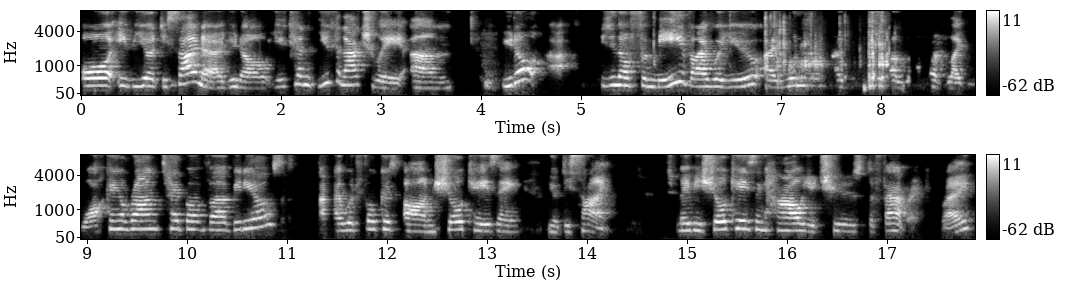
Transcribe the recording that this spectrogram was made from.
Or if you're a designer, you know, you can, you can actually, um, you don't, uh, you know, for me, if I were you, I wouldn't I would do a lot of like walking around type of uh, videos. I would focus on showcasing your design, maybe showcasing how you choose the fabric, right?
